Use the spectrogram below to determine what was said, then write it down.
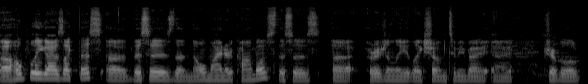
Uh, hopefully you guys like this. Uh, this is the no minor combos. This is uh, originally like shown to me by uh, Dribble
